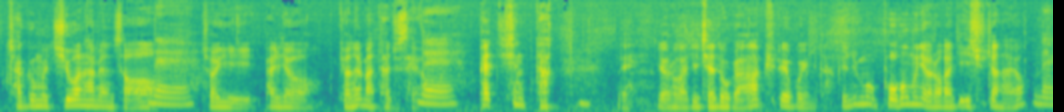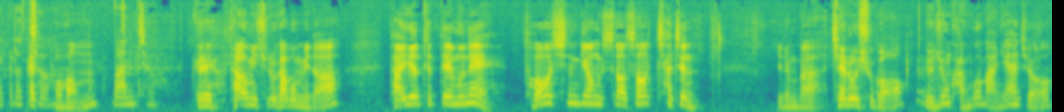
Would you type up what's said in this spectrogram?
자금을 지원하면서 네. 저희 반려견을 맡아주세요. 네. 펫 신탁. 음. 네, 여러 가지 제도가 필요해 보입니다. 요즘 뭐 보험은 여러 가지 이슈잖아요. 네, 그렇죠. 펫 보험 많죠. 그래요. 다음 이슈로 가봅니다. 다이어트 때문에 더 신경 써서 찾은 이른바 zero sugar 요즘 광고 많이 하죠.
